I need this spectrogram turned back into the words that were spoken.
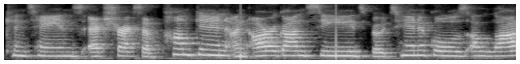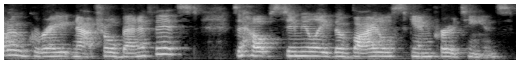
contains extracts of pumpkin and argan seeds, botanicals, a lot of great natural benefits to help stimulate the vital skin proteins.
